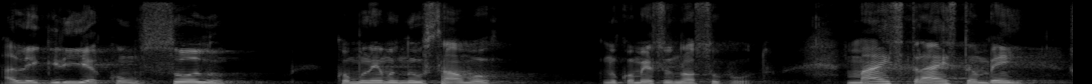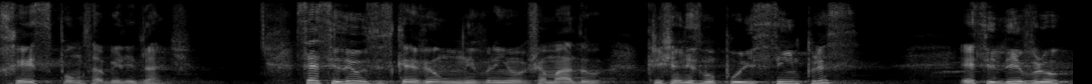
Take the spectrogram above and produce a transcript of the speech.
alegria, consolo, como lemos no Salmo no começo do nosso culto. Mas traz também responsabilidade. C.S. Lewis escreveu um livrinho chamado Cristianismo Puro e Simples. Esse livro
